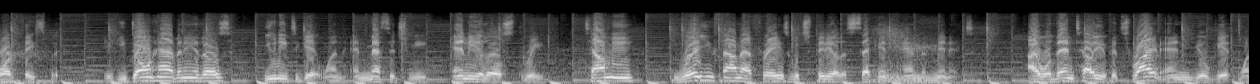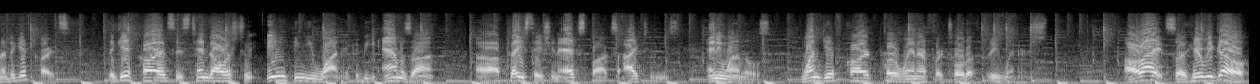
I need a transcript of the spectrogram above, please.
or Facebook. If you don't have any of those, you need to get one and message me any of those three. Tell me where you found that phrase, which video, the second, and the minute. I will then tell you if it's right and you'll get one of the gift cards. The gift cards is $10 to anything you want. It could be Amazon, uh, PlayStation, Xbox, iTunes, any one of those. One gift card per winner for a total of three winners. All right, so here we go.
